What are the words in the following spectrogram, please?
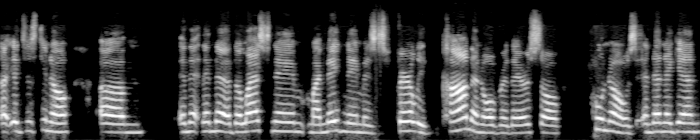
Uh, it just you know, um, and then the the last name, my maiden name is fairly common over there, so who knows? And then again,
